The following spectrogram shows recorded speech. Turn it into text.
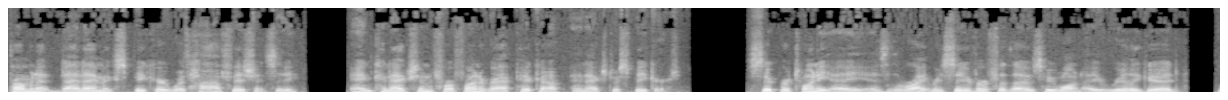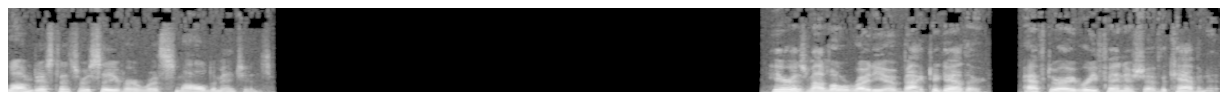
permanent dynamic speaker with high efficiency, and connection for phonograph pickup and extra speakers. Super 20A is the right receiver for those who want a really good long-distance receiver with small dimensions. Here is my little radio back together after a refinish of the cabinet.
